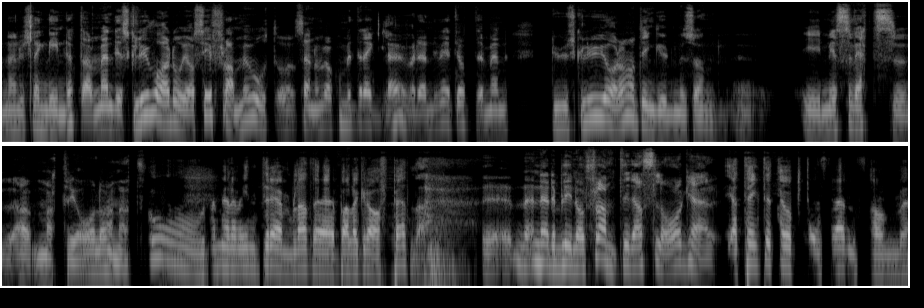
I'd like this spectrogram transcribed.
när du slängde in detta. Men det skulle ju vara då jag ser fram emot och sen om jag kommer dregla över den, det vet jag inte. Men du skulle ju göra någonting Gudmundsson. eh, i- Med svetsmaterial och annat. Oh, du menar min drämlade ballografpenna? Eh, När det blir något framtida slag här. Jag tänkte ta upp den sen som eh,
